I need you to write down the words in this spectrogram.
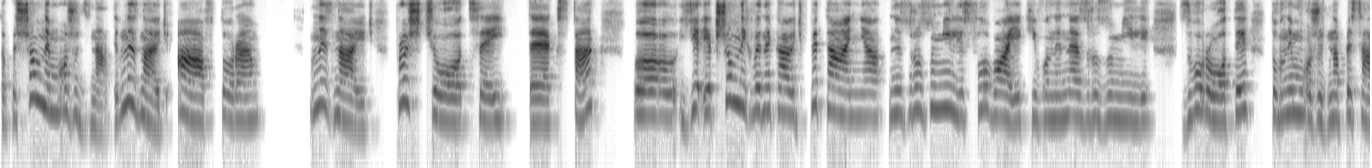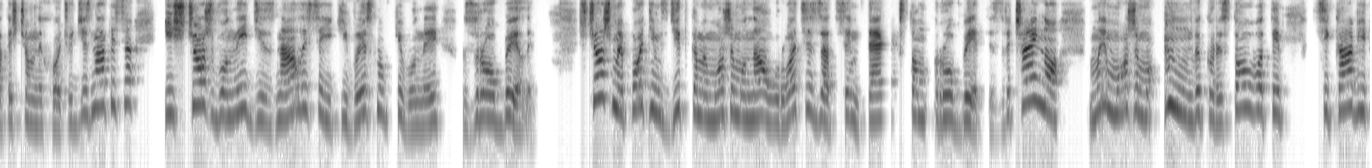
Тобто, що вони можуть знати? Вони знають автора, вони знають, про що цей текст. Так? Якщо в них виникають питання, незрозумілі слова, які вони не зрозумілі, звороти, то вони можуть написати, що вони хочуть дізнатися, і що ж вони дізналися, які висновки вони зробили. Що ж ми потім з дітками можемо на уроці за цим текстом робити? Звичайно, ми можемо використовувати цікаві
